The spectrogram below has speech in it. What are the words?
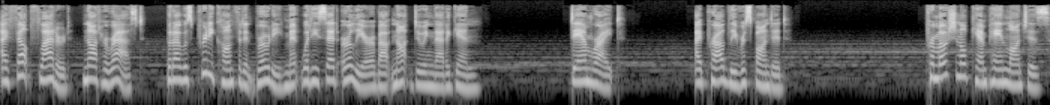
I felt flattered, not harassed, but I was pretty confident Brody meant what he said earlier about not doing that again. Damn right. I proudly responded. Promotional campaign launches.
